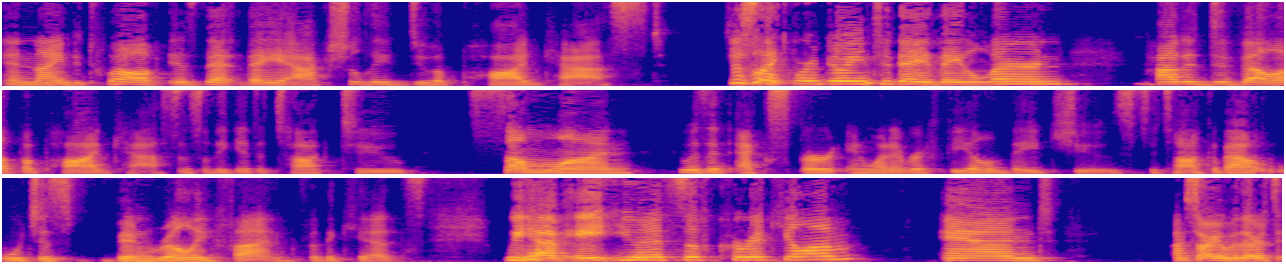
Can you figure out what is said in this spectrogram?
and 9 to 12 is that they actually do a podcast. Just like we're doing today, they learn how to develop a podcast. And so they get to talk to someone who is an expert in whatever field they choose to talk about, which has been really fun for the kids. We have eight units of curriculum, and I'm sorry, there's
